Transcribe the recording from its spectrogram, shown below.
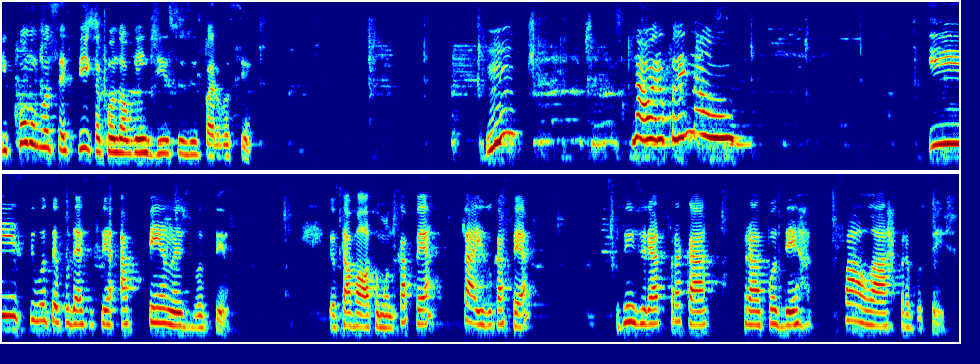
E como você fica quando alguém diz isso para você? Hum? Na hora eu falei, não. E se você pudesse ser apenas você? Eu estava lá tomando café, saí do café, vim direto para cá para poder falar para vocês.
